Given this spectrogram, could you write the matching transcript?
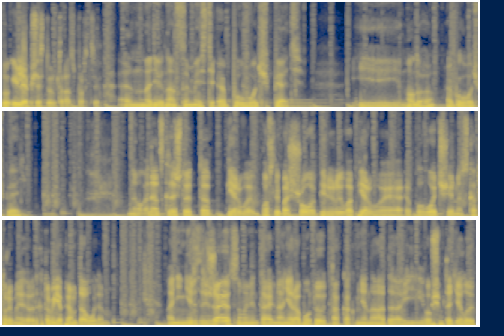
ну, или общественном транспорте. На 19 месте Apple Watch 5. И, ну да, Apple Watch 5. Ну, надо сказать, что это первое, после большого перерыва первые Apple Watch, с которыми, которыми я прям доволен. Они не разряжаются моментально, они работают так, как мне надо, и, в общем-то, делают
